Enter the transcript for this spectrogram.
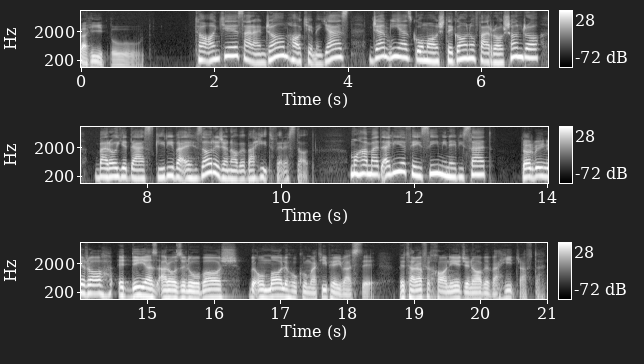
وحید بود. تا آنکه سرانجام حاکم یزد جمعی از گماشتگان و فراشان را برای دستگیری و احضار جناب وحید فرستاد. محمد علی فیزی می نویسد در بین راه ادهی از عرازل و باش به عمال حکومتی پیوسته به طرف خانه جناب وحید رفتند.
